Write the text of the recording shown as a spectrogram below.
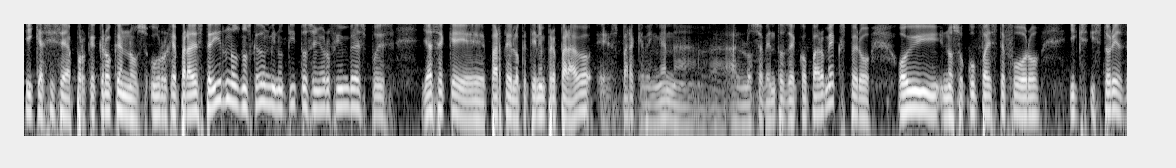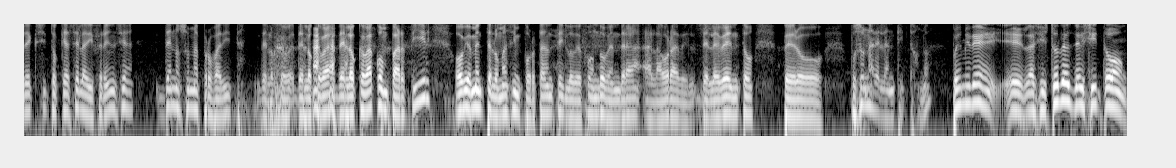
y que así sea, porque creo que nos urge. Para despedirnos, nos queda un minutito, señor Fimbres, pues ya sé que parte de lo que tienen preparado es para que vengan a, los eventos de Coparmex, pero hoy nos ocupa este foro, Historias de éxito, que hace la diferencia? denos una probadita de lo que de lo que va de lo que va a compartir obviamente lo más importante y lo de fondo vendrá a la hora del, del evento pero pues un adelantito no pues mire eh, las historias de éxito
